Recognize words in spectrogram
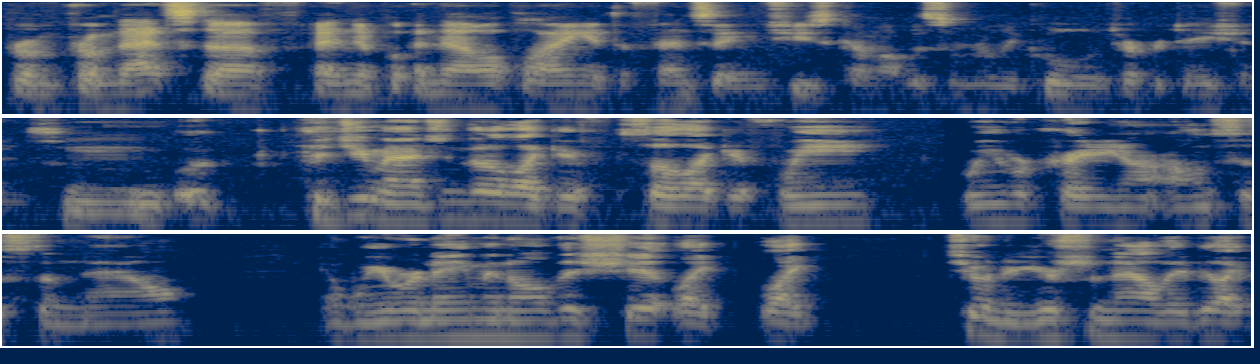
from from that stuff, and, and now applying it to fencing. And she's come up with some really cool interpretations. Hmm. Could you imagine though, like if so, like if we we were creating our own system now, and we were naming all this shit, like like. 200 years from now, they'd be like,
